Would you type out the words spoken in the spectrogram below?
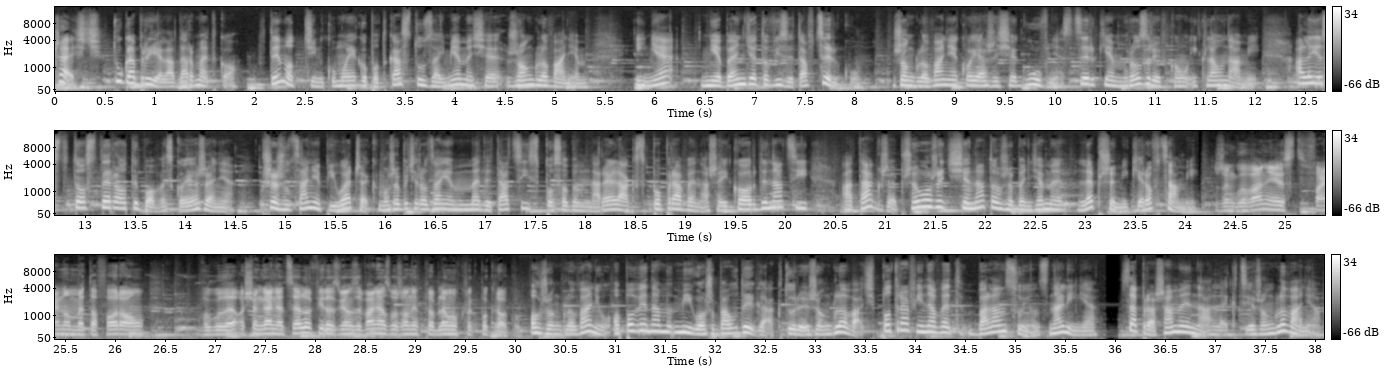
Cześć, tu Gabriela Darmetko. W tym odcinku mojego podcastu zajmiemy się żonglowaniem. I nie, nie będzie to wizyta w cyrku. Żonglowanie kojarzy się głównie z cyrkiem, rozrywką i klaunami, ale jest to stereotypowe skojarzenie. Przerzucanie piłeczek może być rodzajem medytacji, sposobem na relaks, poprawę naszej koordynacji, a także przełożyć się na to, że będziemy lepszymi kierowcami. Żonglowanie jest fajną metaforą w ogóle osiągania celów i rozwiązywania złożonych problemów krok po kroku. O żonglowaniu opowie nam Miłosz Bałdyga, który żonglować potrafi nawet balansując na linie. Zapraszamy na lekcję żonglowania.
